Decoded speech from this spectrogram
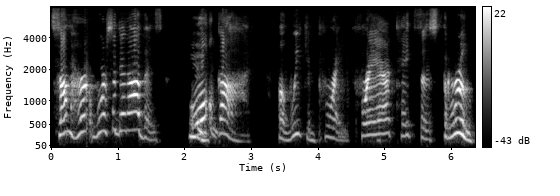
Some hurt worse than others. Mm. Oh, God but we can pray. Prayer takes us through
